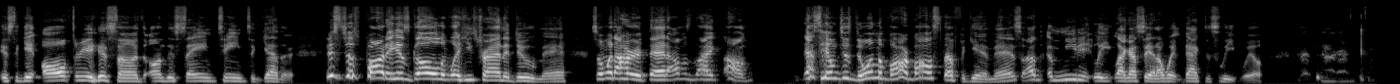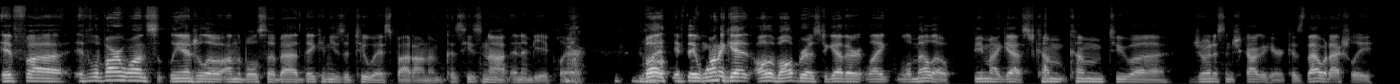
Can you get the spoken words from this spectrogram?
is to get all three of his sons on the same team together. This is just part of his goal of what he's trying to do, man. So when I heard that, I was like, oh, that's him just doing LaVar Ball stuff again, man. So I immediately, like I said, I went back to sleep, Will. if uh if LaVar wants LiAngelo on the Bulls so bad, they can use a two-way spot on him because he's not an NBA player. But if they want to get all the ball bros together, like LaMelo, be my guest. Come come to uh join us in Chicago here because that would actually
